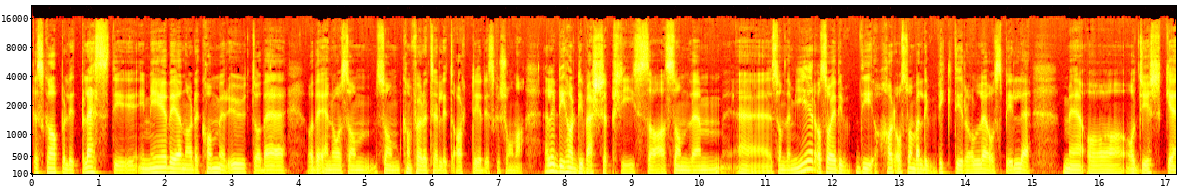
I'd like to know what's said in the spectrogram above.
det skaper litt blest i, i media når det kommer ut, og det, og det er noe som, som, kan føre til litt artige diskusjoner. Eller de har diverse priser som de, eh, som de gir, og så de, de har også en veldig viktig rolle å spille med å, å dyrke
